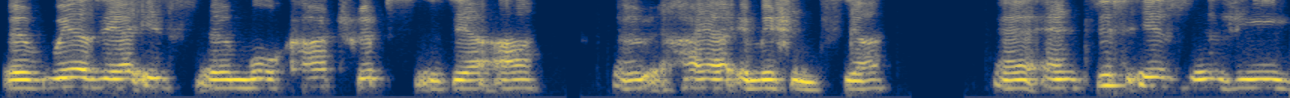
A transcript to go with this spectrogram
where there is more car trips, there are higher emissions. Yeah. and this is the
